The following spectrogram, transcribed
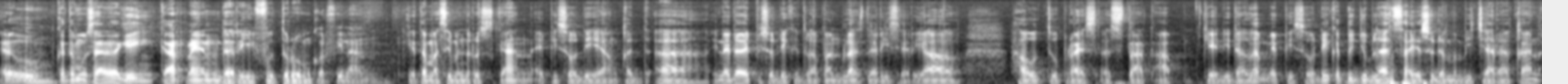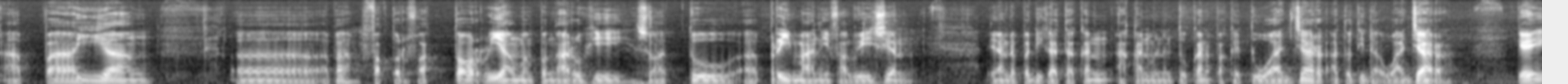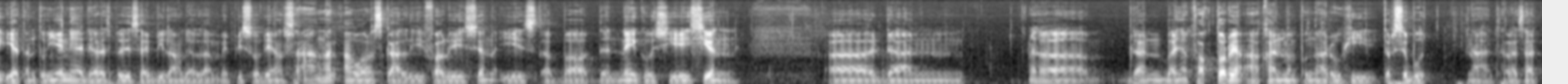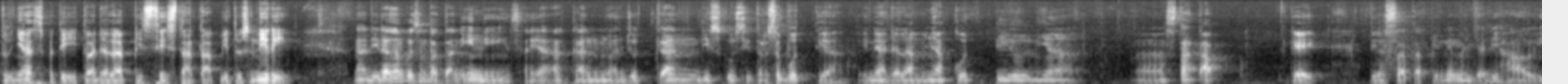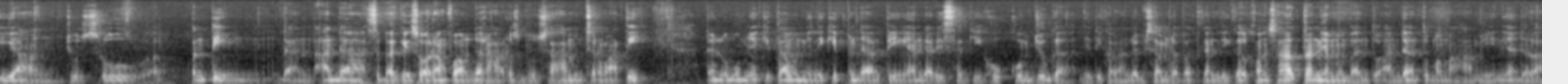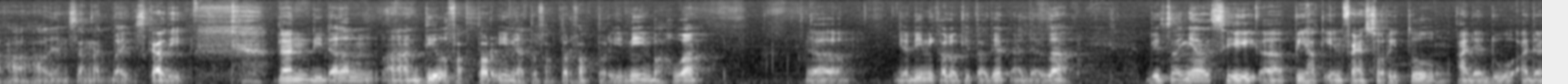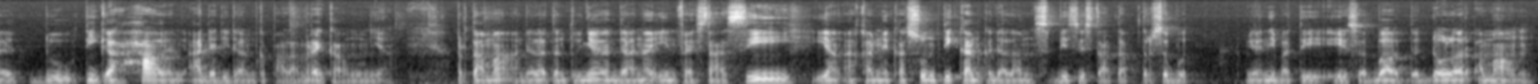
Halo, ketemu saya lagi Karnen dari Futurum Corvinan. Kita masih meneruskan episode yang ke uh, ini adalah episode ke-18 dari serial How to Price a Startup. Oke, di dalam episode ke-17 saya sudah membicarakan apa yang uh, apa faktor-faktor yang mempengaruhi suatu uh, pre-money valuation yang dapat dikatakan akan menentukan apakah itu wajar atau tidak wajar. Oke, okay, ya tentunya ini adalah seperti saya bilang dalam episode yang sangat awal sekali, valuation is about the negotiation uh, dan uh, dan banyak faktor yang akan mempengaruhi tersebut. Nah, salah satunya seperti itu adalah bisnis startup itu sendiri. Nah, di dalam kesempatan ini saya akan melanjutkan diskusi tersebut ya. Ini adalah menyangkut dealnya uh, startup. Oke. Okay? Deal startup ini menjadi hal yang justru uh, penting dan Anda sebagai seorang founder harus berusaha mencermati dan umumnya kita memiliki pendampingan dari segi hukum juga. Jadi kalau Anda bisa mendapatkan legal consultant yang membantu Anda untuk memahami ini adalah hal-hal yang sangat baik sekali. Dan di dalam uh, deal faktor ini atau faktor-faktor ini bahwa uh, jadi ini kalau kita lihat adalah biasanya si uh, pihak investor itu ada dua ada dua tiga hal yang ada di dalam kepala mereka umumnya Pertama adalah tentunya dana investasi yang akan mereka suntikan ke dalam bisnis startup tersebut. Ya, ini berarti is about the dollar amount.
